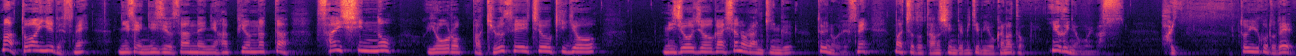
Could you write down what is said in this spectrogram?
まあ、とはいえですね、2023年に発表になった最新のヨーロッパ急成長企業未上場会社のランキングというのをですね、まあ、ちょっと楽しんで見てみようかなというふうに思います。はい。ということで、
